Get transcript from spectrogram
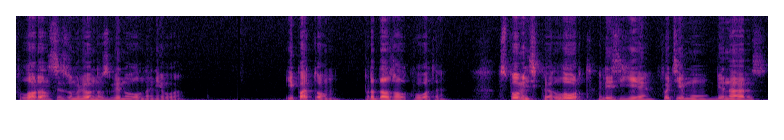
Флоренс изумленно взглянула на него. «И потом», – продолжал Квота, – «вспомните-ка Лурд, Лизье, Фатиму, Бинарес,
